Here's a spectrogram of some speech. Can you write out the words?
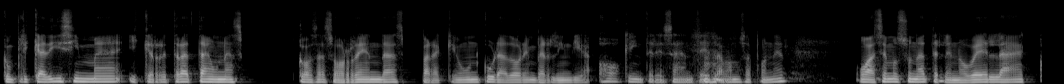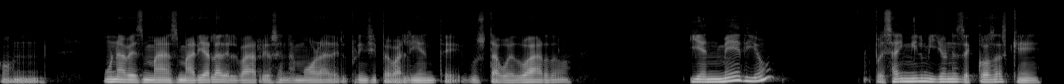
complicadísima y que retrata unas cosas horrendas para que un curador en Berlín diga, oh, qué interesante, la vamos a poner. O hacemos una telenovela con, una vez más, Mariala del Barrio se enamora del príncipe valiente, Gustavo Eduardo. Y en medio, pues hay mil millones de cosas que,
